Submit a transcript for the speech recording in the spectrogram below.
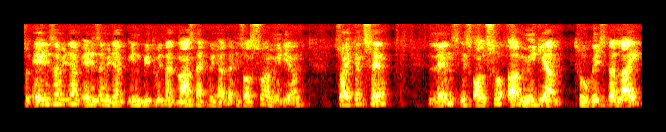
So air is a medium, air is a medium. In between the glass that we have, that is also a medium. So I can say lens is also a medium through which the light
